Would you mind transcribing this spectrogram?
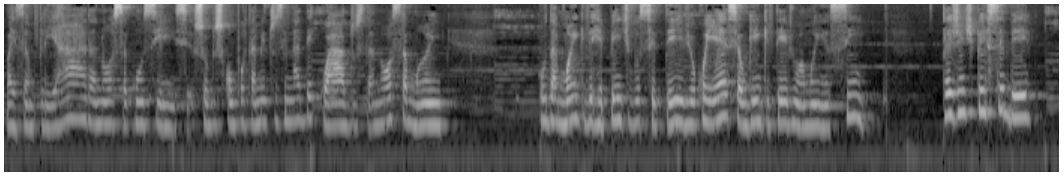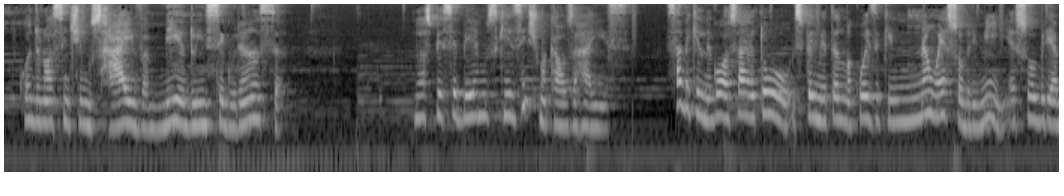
mas ampliar a nossa consciência sobre os comportamentos inadequados da nossa mãe ou da mãe que de repente você teve ou conhece alguém que teve uma mãe assim, para a gente perceber quando nós sentimos raiva, medo, insegurança, nós percebemos que existe uma causa raiz. Sabe aquele negócio? Ah, eu estou experimentando uma coisa que não é sobre mim, é sobre a,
